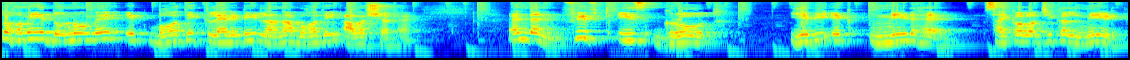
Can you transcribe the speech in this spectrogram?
तो हमें ये दोनों में एक बहुत ही क्लैरिटी लाना बहुत ही आवश्यक है। And then fifth is growth ये भी एक नीड है psychological need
